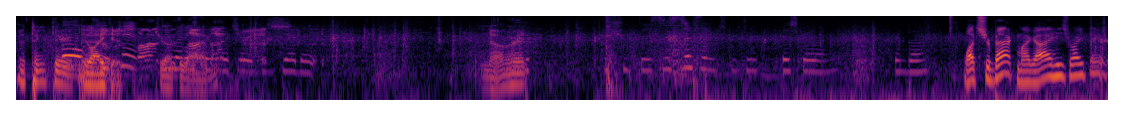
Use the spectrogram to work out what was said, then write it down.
I think they're. You like it. can't do Drug anything lab. with it if you get it. No, right? There's this difference between disco and rainbow. watch your back, my guy. He's right there.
